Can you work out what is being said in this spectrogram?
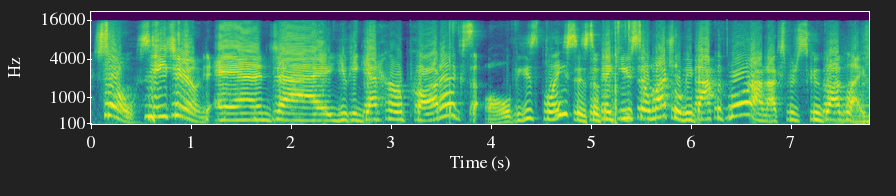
So stay tuned, and uh, you can get her products all these places. So thank you so much. We'll be back with more on Uxbridge Scugog Life.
